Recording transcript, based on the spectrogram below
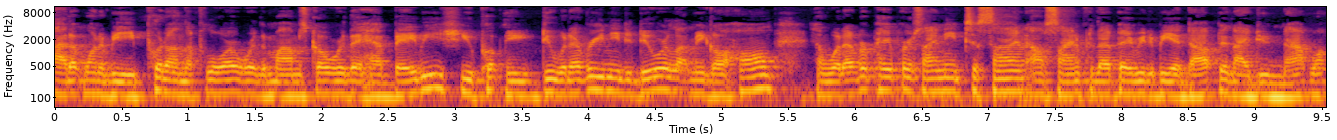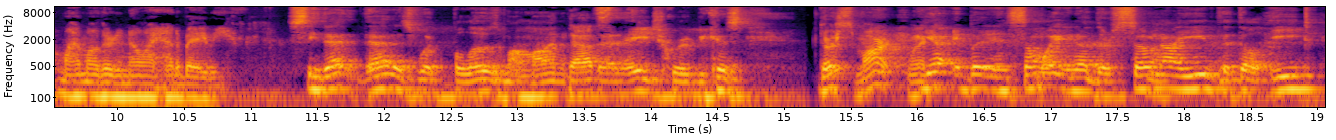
I don't want to be put on the floor where the moms go where they have babies. You put me, do whatever you need to do, or let me go home. And whatever papers I need to sign, I'll sign for that baby to be adopted. I do not want my mother to know I had a baby. See that that is what blows my mind about That's, that age group because they're smart. Yeah, but in some way, you know, they're so naive that they'll eat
